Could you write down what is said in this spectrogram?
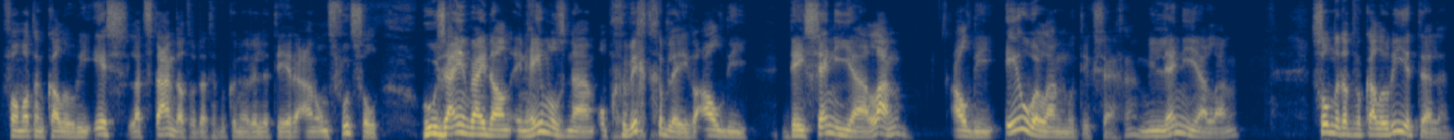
van wat een calorie is. Laat staan dat we dat hebben kunnen relateren aan ons voedsel. Hoe zijn wij dan in hemelsnaam op gewicht gebleven al die decennia lang, al die eeuwen lang moet ik zeggen, millennia lang, zonder dat we calorieën tellen?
